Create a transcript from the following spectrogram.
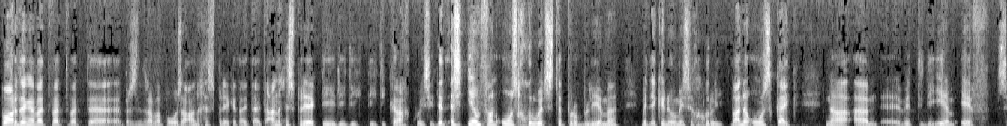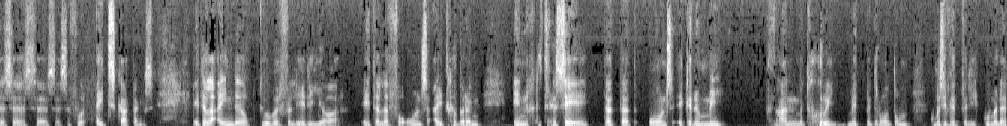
paar dinge wat wat wat eh uh, president Ramaphosa aangespreek het. Hy het hy het aangespreek die die die die die kragkwessie. Dit is een van ons grootste probleme met ekonomiese groei. Wanneer ons kyk na ehm um, weet die EMF se se se se se vooruitskattinge het hulle einde Oktober verlede jaar het hulle vir ons uitgebring en gesê dat dat ons ekonomie gaan met groei met met rondom kom ons sê vir, die komende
